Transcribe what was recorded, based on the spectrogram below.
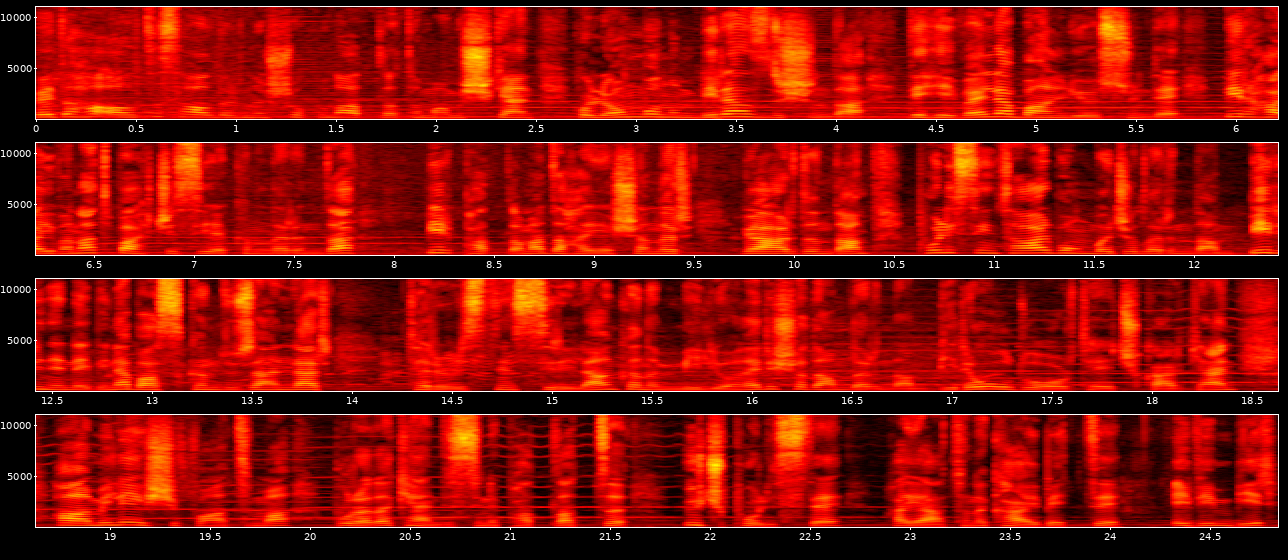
Ve daha 6 saldırının şokunu atlatamamışken Colombo'nun biraz dışında Dehivela banliyösünde bir hayvanat bahçesi yakınlarında bir patlama daha yaşanır ve ardından polis intihar bombacılarından birinin evine baskın düzenler. Teröristin Sri Lanka'nın milyoner iş adamlarından biri olduğu ortaya çıkarken hamile eşi Fatıma burada kendisini patlattı. Üç polis de hayatını kaybetti. Evin bir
